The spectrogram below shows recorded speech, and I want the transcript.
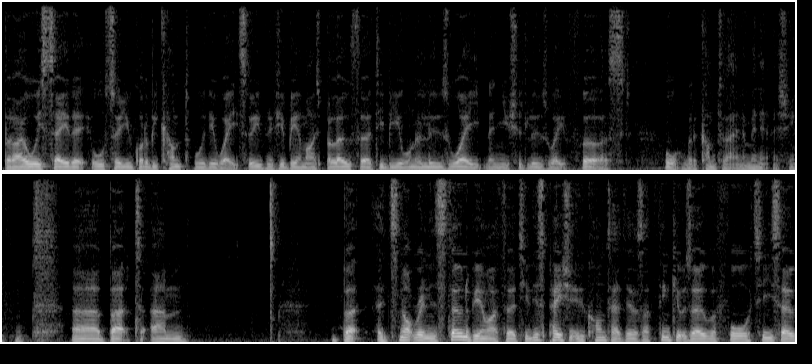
But I always say that also you've got to be comfortable with your weight. So even if your BMI is below 30 but you want to lose weight, then you should lose weight first. Oh, I'm going to come to that in a minute actually. Uh, but um, but it's not written in stone a BMI 30. This patient who contacted us, I think it was over 40. So,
